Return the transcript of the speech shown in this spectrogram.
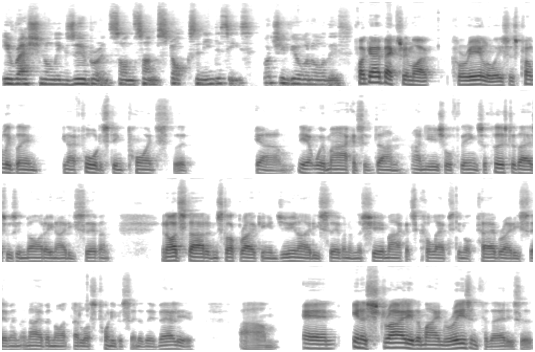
irrational exuberance on some stocks and indices. What's your view on all of this? If I go back through my career, Louise, there's probably been you know four distinct points that um, yeah, where markets have done unusual things. The first of those was in 1987 and I'd started in stockbroking in June 87 and the share markets collapsed in October 87 and overnight they lost 20% of their value. Um, and in Australia, the main reason for that is that,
